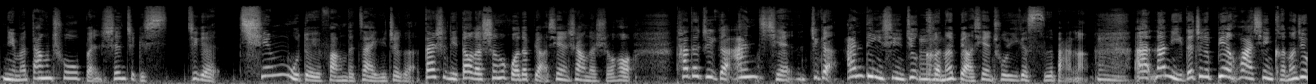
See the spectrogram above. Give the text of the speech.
你们当初本身这个这个倾慕对方的在于这个，但是你到了生活的表现上的时候，他的这个安全、这个安定性就可能表现出一个死板了。嗯。啊，那你的这个变化性可能就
